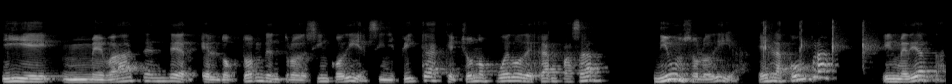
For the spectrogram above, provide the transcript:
Y me va a atender el doctor dentro de cinco días. Significa que yo no puedo dejar pasar ni un solo día. Es la compra inmediata.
